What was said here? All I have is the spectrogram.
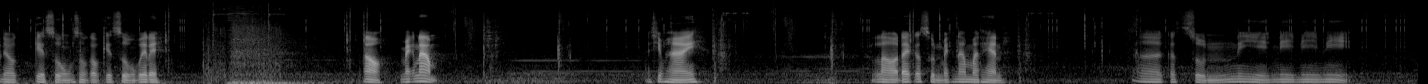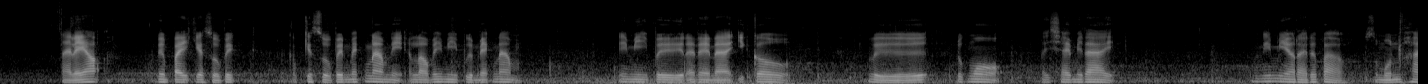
เดี๋ยวเกรดสูงผสมกับเกรดสูงไปเลย อ้าแมกนัมอาชิบหาย เราได้กระสุนแมกนัมมาแทน เออกระสุนนี่นี่นี่นี่ไหนแล้วลืมไปเกรดสูงไปกับเกรดสูงเป็นแมกนัมนี่เราไม่มีปืนแมกนัมไม่มีปืนอะไรนะอีโก้หรือลูกโม่เลยใช้ไม่ได้ตรงนี้มีอะไรหรือเปล่า สมุนไพร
